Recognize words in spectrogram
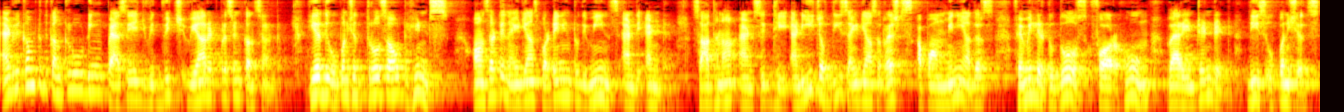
And we come to the concluding passage with which we are at present concerned. Here, the Upanishad throws out hints on certain ideas pertaining to the means and the end, sadhana and siddhi, and each of these ideas rests upon many others familiar to those for whom were intended these Upanishads,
